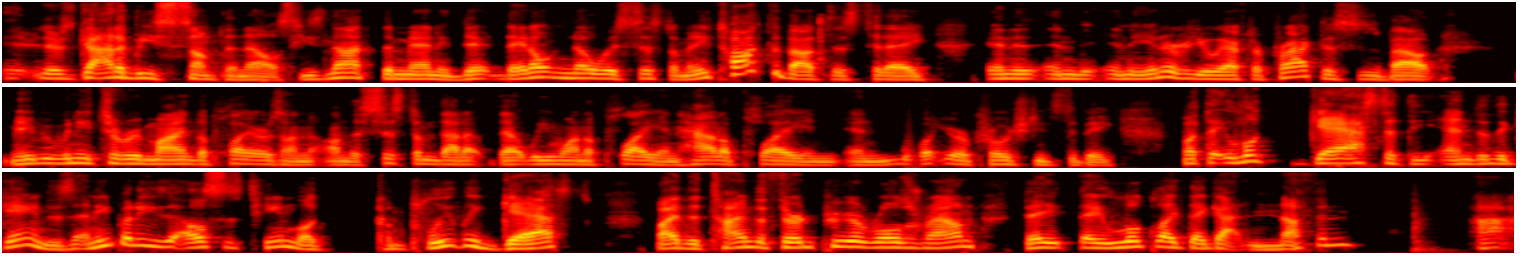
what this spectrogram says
there's got to be something else. He's not demanding. They, they don't know his system, and he talked about this today in the- in the, in the interview after practice. Is about maybe we need to remind the players on on the system that that we want to play and how to play and and what your approach needs to be. But they look gassed at the end of the game. Does anybody else's team look completely gassed by the time the third period rolls around? They they look like they got nothing. I,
